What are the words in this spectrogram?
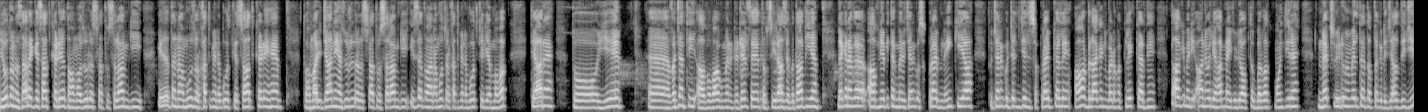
یہود و نصارہ کے ساتھ کھڑے ہو تو ہم حضور اسرت السلام کی عزت ناموز اور ختم نبوت کے ساتھ کھڑے ہیں۔ تو ہماری جان حضور السلط والسلام کی عزت و ناموز اور ختم نبوت کے لیے ہم وقت تیار ہیں۔ تو یہ وجہ تھی، آپ وبا کو میں نے ڈیٹیل سے تفصیلات سے بتا دی ہے۔ لیکن اگر آپ نے ابھی تک میرے چینل کو سبسکرائب نہیں کیا تو چینل کو جلدی جلدی سبسکرائب کر لیں اور بلاکن کی بٹن پر کلک کر دیں تاکہ میری آنے والی ہر نئی ویڈیو آپ تک بر وقت پہنچتی رہے۔ نیکسٹ ویڈیو میں ملتے ہیں، تب تک اجازت دیجیے۔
